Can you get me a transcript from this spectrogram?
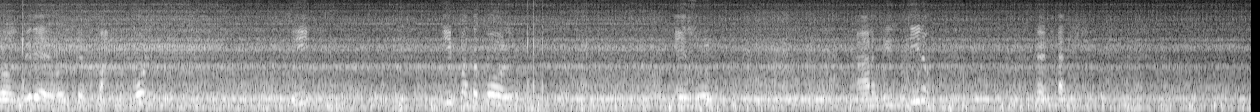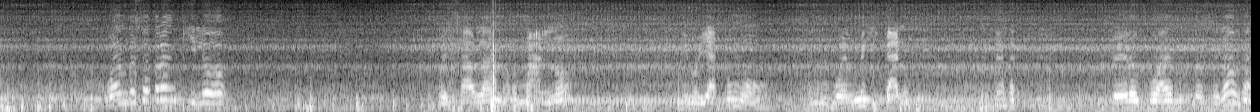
los videos de Paco Col. ¿sí? Y Pato Col es un argentino. Cuando está tranquilo, pues habla normal, ¿no? Digo, ya como, como buen mexicano. Pero cuando se enoja,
